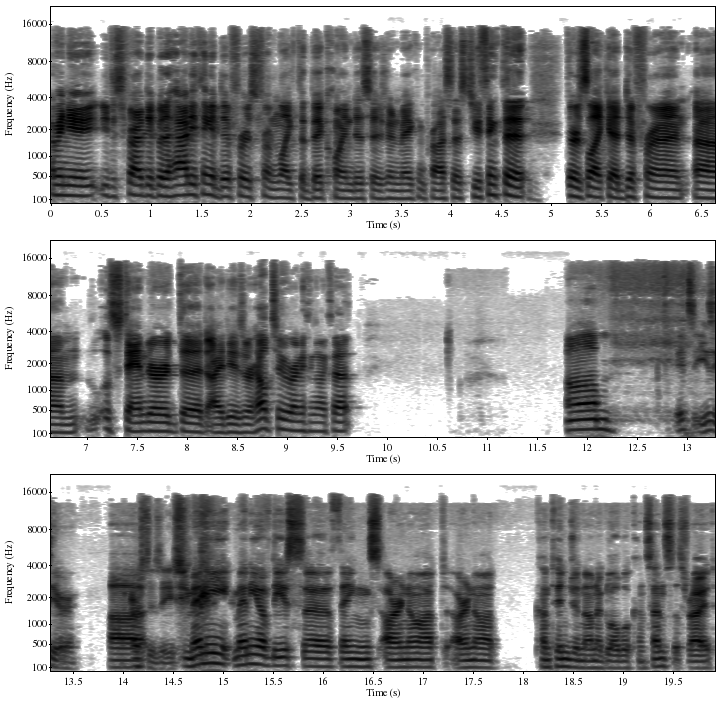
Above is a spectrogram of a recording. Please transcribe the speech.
I mean, you you described it, but how do you think it differs from like the Bitcoin decision making process? Do you think that there's like a different um, standard that ideas are held to, or anything like that? Um, it's easier. Is many many of these uh, things are not are not contingent on a global consensus, right?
